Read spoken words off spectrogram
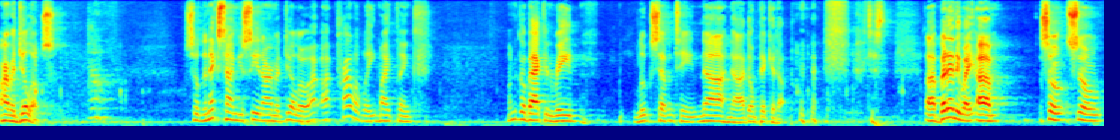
armadillos. So the next time you see an armadillo, I, I probably might think, let me go back and read Luke 17. Nah, nah, don't pick it up. Just, uh, but anyway, um, so so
